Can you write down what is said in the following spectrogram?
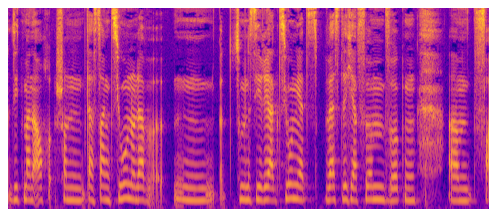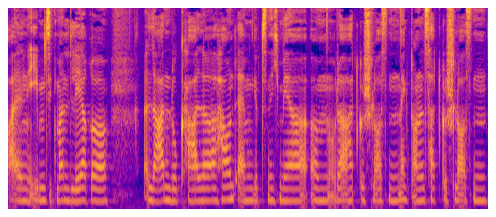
sieht man auch schon, dass Sanktionen oder äh, zumindest die Reaktion jetzt westlicher Firmen wirken. Ähm, vor allem eben sieht man leere Ladenlokale, H&M gibt's nicht mehr ähm, oder hat geschlossen, McDonald's hat geschlossen.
